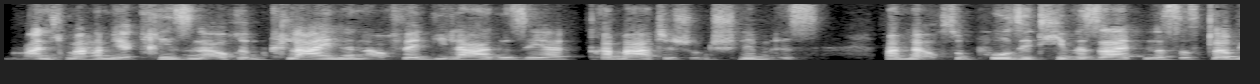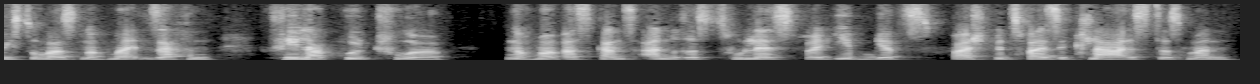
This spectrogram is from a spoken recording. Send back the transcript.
manchmal haben ja Krisen auch im Kleinen, auch wenn die Lage sehr dramatisch und schlimm ist, manchmal auch so positive Seiten, dass das, glaube ich, sowas nochmal in Sachen Fehlerkultur nochmal was ganz anderes zulässt, weil jedem jetzt beispielsweise klar ist, dass man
